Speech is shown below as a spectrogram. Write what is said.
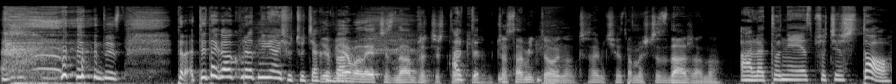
jest, ty tego akurat nie miałeś uczucia Ja chyba. wiem, ale ja cię znam przecież takie. ty- Czasami to, no, czasami ci się tam jeszcze zdarza, no. Ale to nie jest przecież to,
